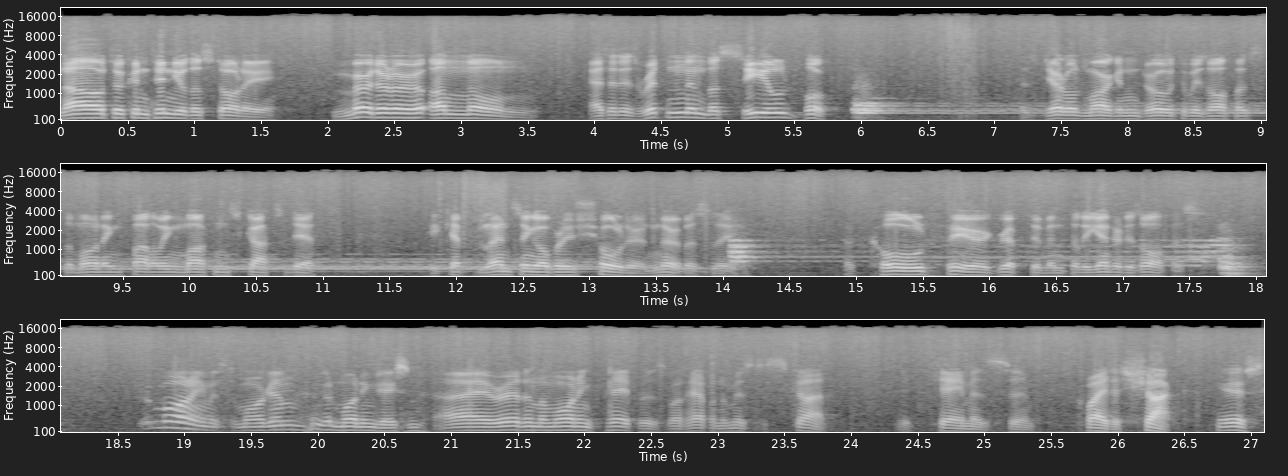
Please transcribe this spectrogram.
And now to continue the story Murderer Unknown, as it is written in the sealed book. As Gerald Morgan drove to his office the morning following Martin Scott's death, he kept glancing over his shoulder nervously. A cold fear gripped him until he entered his office. Good morning, Mr. Morgan. Good morning, Jason. I read in the morning papers what happened to Mr. Scott. It came as uh, quite a shock. Yes,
